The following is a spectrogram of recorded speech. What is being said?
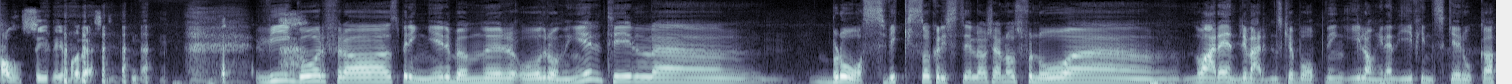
halv syv i morges. Vi går fra springer, bønder og dronninger til blåsviks og klister, Lars Jernås. For nå, nå, er det endelig verdenscupåpning i langrenn i finske Ruka.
